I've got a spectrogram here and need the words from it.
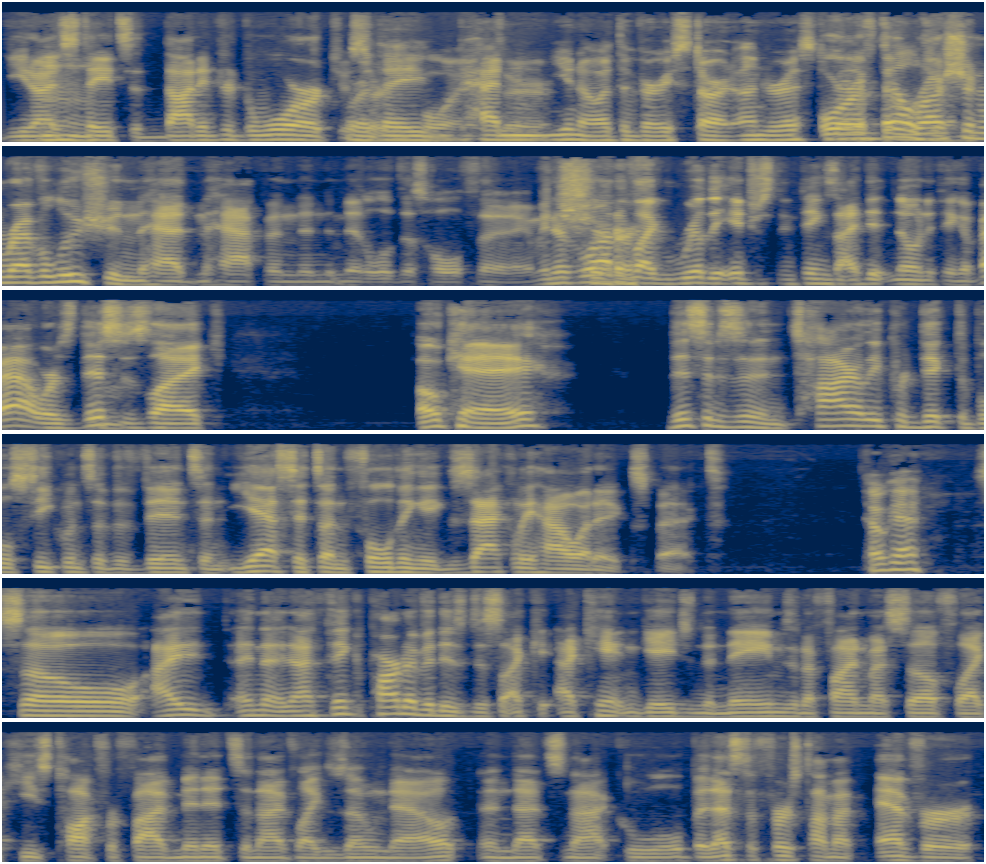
the United Mhm. States had not entered the war to a or certain they point, hadn't, or- you know, at the very start underestimated. or if the Russian Revolution hadn't happened in the middle of this whole thing. I mean, there's a lot of like really interesting things I didn't know anything about. Whereas this Mm. is like, okay, this is an entirely predictable sequence of events, and yes, it's unfolding exactly how I'd expect. Okay. So I and, and I think part of it is just like I can't engage in the names, and I find myself like he's talked for five minutes, and I've like zoned out, and that's not cool. But that's the first time I've ever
